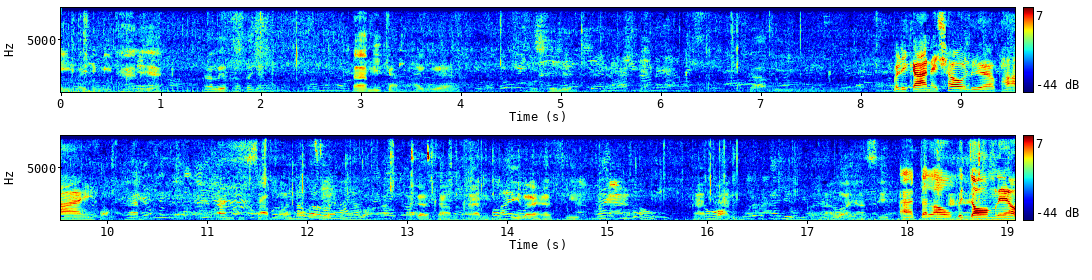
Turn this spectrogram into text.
นี่แล้วยังมีท่าเรือท่าเรือเขาก็ยังเอ่อมีการพายเรือนี่คือเนี่ยก็มี บริการให้เช่าเรือพายสองท่านสามร้อยห้าสิบแล้วก็สามท่านสี่ร้อยห้าสิบห้าท่านห้าร้อยห้าสิบอ่าแต่เราไปจองแล้ว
